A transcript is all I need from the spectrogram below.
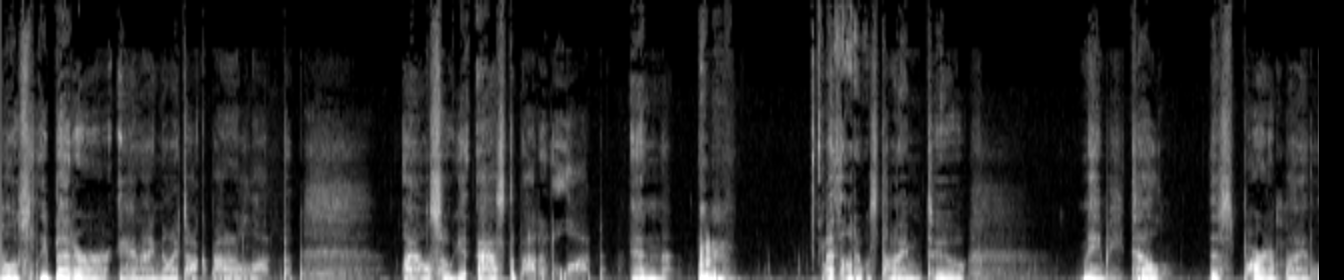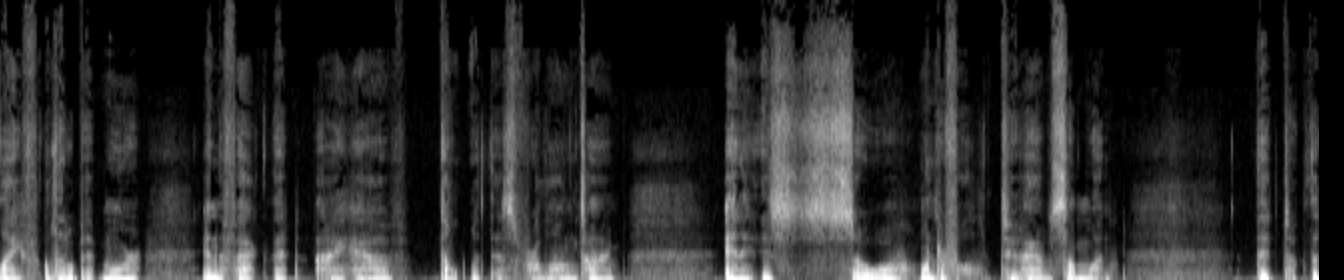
mostly better, and I know I talk about it a lot, but I also get asked about it a lot. And I thought it was time to maybe tell this part of my life a little bit more in the fact that I have dealt with this for a long time. And it is so wonderful to have someone that took the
